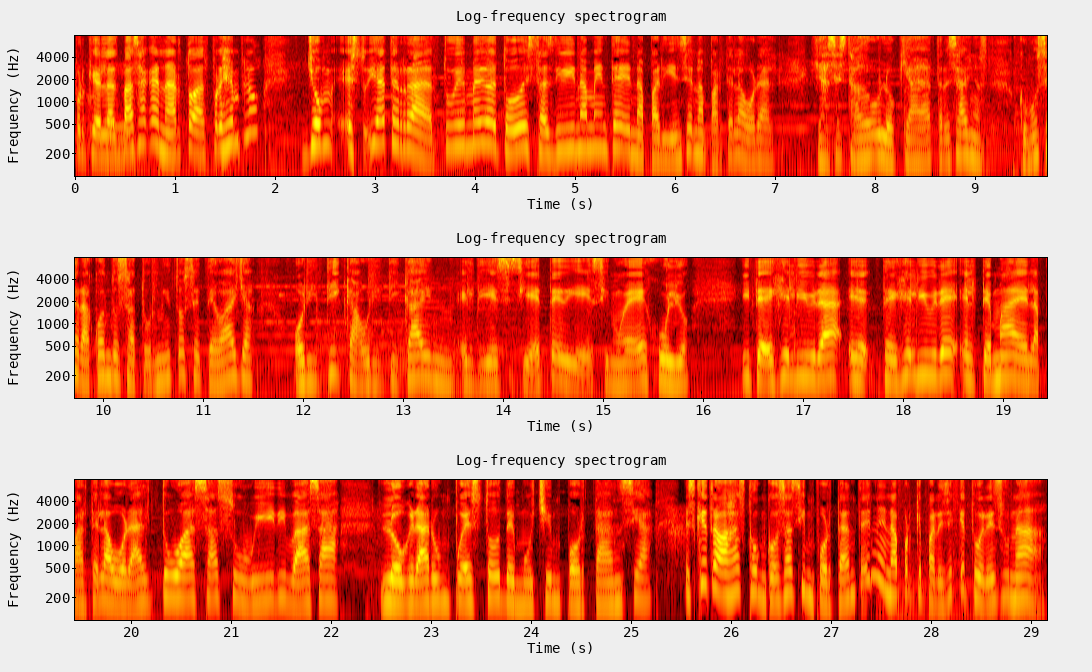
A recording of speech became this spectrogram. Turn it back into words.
Porque las Sí. vas a ganar todas. Por ejemplo, yo estoy aterrada. Tú en medio de todo estás divinamente en apariencia en la parte laboral y has estado bloqueada tres años. ¿Cómo será cuando Saturnito se te vaya? Ahoritica, ahoritica en el 17, 19 de julio y te deje libre, eh, te deje libre el tema de la parte laboral, tú vas a subir y vas a lograr un puesto de mucha importancia. Es que trabajas con cosas importantes, nena, porque parece que tú eres una,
